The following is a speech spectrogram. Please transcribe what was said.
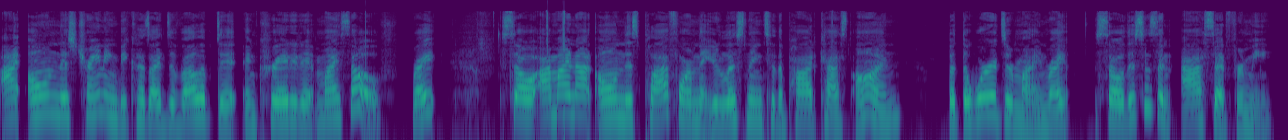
I own this training because I developed it and created it myself, right? So I might not own this platform that you're listening to the podcast on, but the words are mine, right? So this is an asset for me.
